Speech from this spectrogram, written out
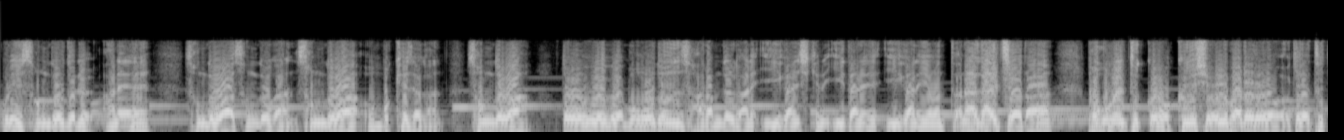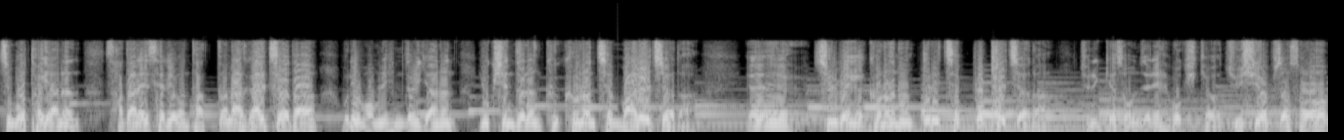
우리 성도들 안에 성도와 성도 간, 성도와 원복회자 간, 성도와 또 외부의 모든 사람들 간에 이간시키는 이단의 이간의 영은 떠나갈지어다. 복음을 듣고 그것이 올바르게 듣지 못하게 하는 사단의 세력은 다 떠나갈지어다. 우리 몸을 힘들게 하는 육신들은 그 근원체 말을지어다. 예, 질병의 근원은 뿌리채 뽑힐지어다. 주님께서 온전히 회복시켜 주시옵소서.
